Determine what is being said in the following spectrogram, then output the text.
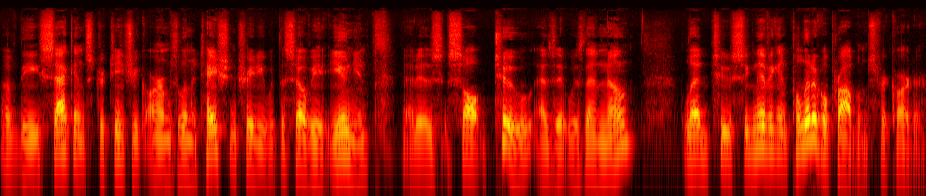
of the Second Strategic Arms Limitation Treaty with the Soviet Union, that is, SALT II, as it was then known, led to significant political problems for Carter.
